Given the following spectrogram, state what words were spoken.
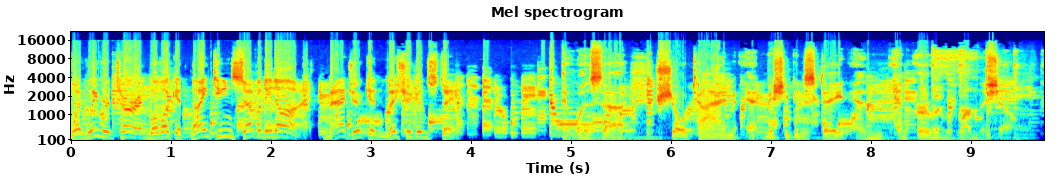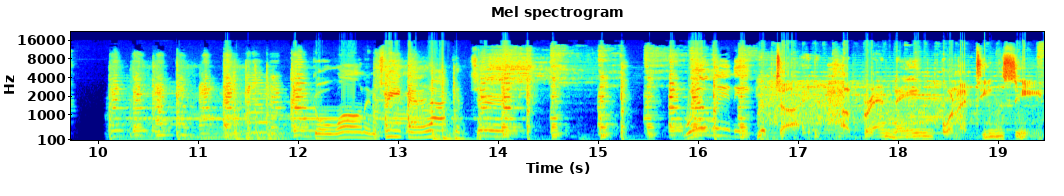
When we return, we'll look at 1979 Magic and Michigan State. It was uh, showtime at Michigan State, and, and Earvin would run the show. Go on and treat me like a jerk. Winnie. Riptide, a brand name on a teen scene.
